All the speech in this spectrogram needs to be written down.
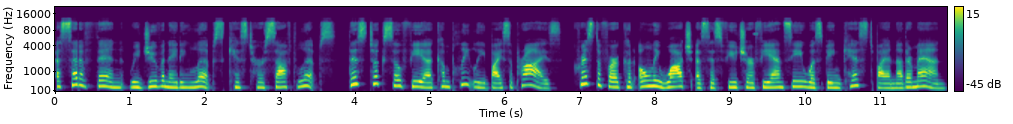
A set of thin, rejuvenating lips kissed her soft lips. This took Sophia completely by surprise. Christopher could only watch as his future fiancée was being kissed by another man.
